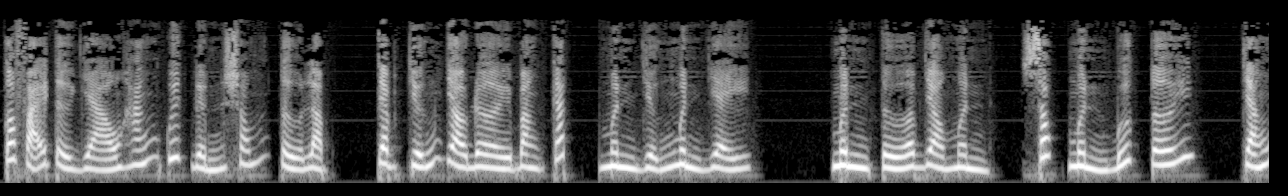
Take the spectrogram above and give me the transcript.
Có phải từ dạo hắn quyết định sống tự lập, chập chững vào đời bằng cách mình dựng mình dậy, mình tựa vào mình, sóc mình bước tới, chẳng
